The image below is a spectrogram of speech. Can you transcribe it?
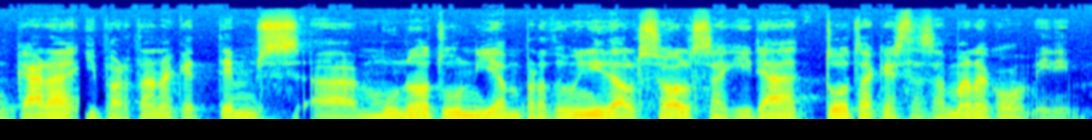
encara i, per tant, aquest temps eh, monòton i en predomini del sol seguirà tota aquesta setmana com a mínim.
